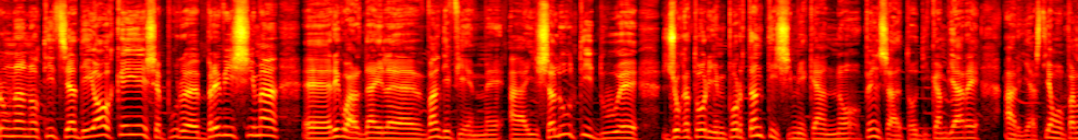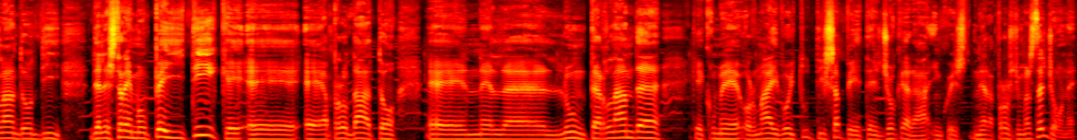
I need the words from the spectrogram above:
una notizia di hockey, seppur brevissima, eh, riguarda il Val di Fiemme. Ai saluti due giocatori importantissimi che hanno pensato di cambiare aria. Stiamo parlando di, dell'estremo Peiti che eh, è approdato eh, nell'Unterland che come ormai voi tutti sapete giocherà quest- nella prossima stagione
